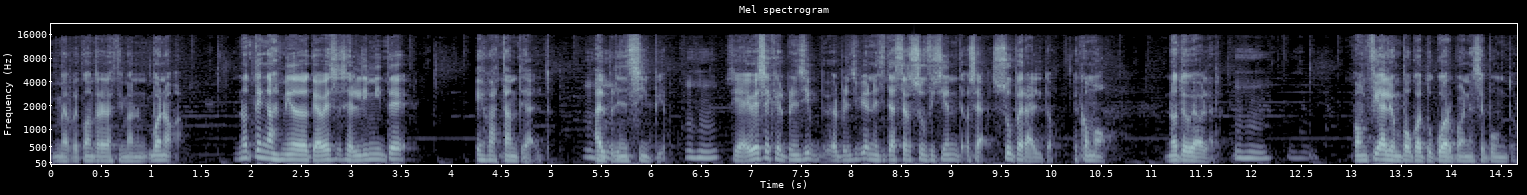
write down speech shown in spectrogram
me recontra lastimaron. Bueno, no tengas miedo de que a veces el límite es bastante alto. Al principio. Sí, hay veces que el principio, al principio necesita ser suficiente, o sea, súper alto. Es como, no te voy a hablar. Confíale un poco a tu cuerpo en ese punto.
